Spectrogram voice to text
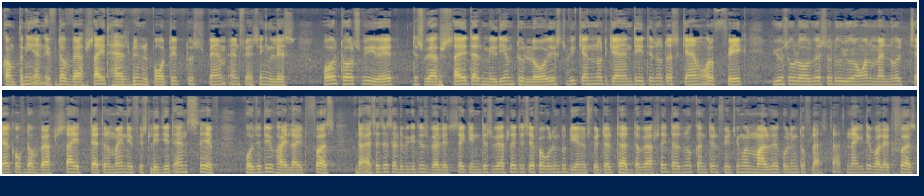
company and if the website has been reported to spam and phishing lists. All thoughts we rate this website as medium to low risk. We cannot guarantee it is not a scam or fake. You should always do your own manual check of the website, determine if it's legit and safe. Positive highlight First, the SSL certificate is valid. Second, this website is safe according to DNS filter. Third, the website does not contain phishing or malware according to Flashstart. Negative highlight First,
